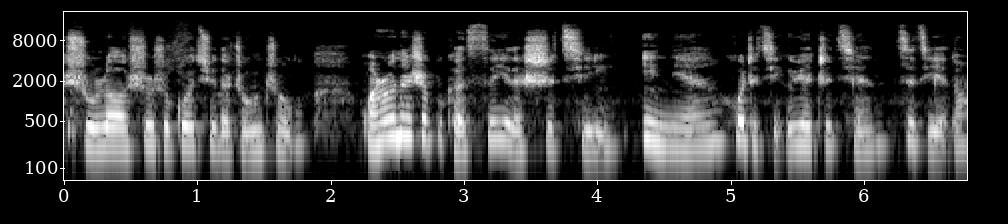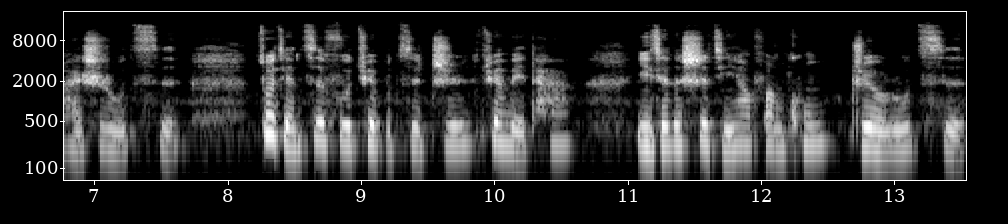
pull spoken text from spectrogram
数落叔叔过去的种种，恍若那是不可思议的事情。一年或者几个月之前，自己也都还是如此，作茧自缚却不自知，却为他以前的事情要放空，只有如此，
